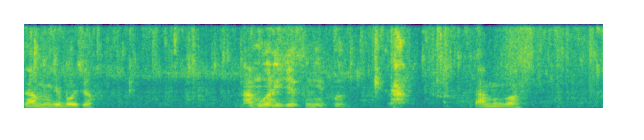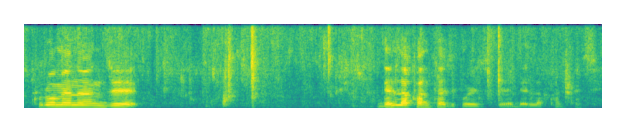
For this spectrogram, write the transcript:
남은 게 뭐죠? 남은 건 이제 승리뿐 남은 건? 그러면은 이제 넬라 판타지 보여주세요. 넬라 판타지.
